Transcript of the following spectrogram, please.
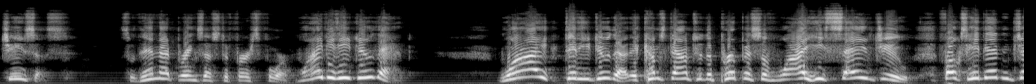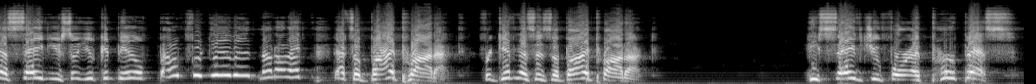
Jesus. So then that brings us to verse 4. Why did he do that? Why did he do that? It comes down to the purpose of why he saved you. Folks, he didn't just save you so you could be, oh, I'm forgiven. No, no, that, that's a byproduct. Forgiveness is a byproduct. He saved you for a purpose.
